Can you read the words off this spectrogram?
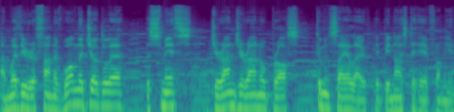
And whether you're a fan of One the Juggler, The Smiths, Duran Duran, or Bros, come and say hello. It'd be nice to hear from you.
